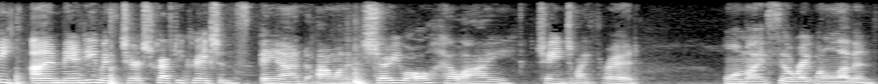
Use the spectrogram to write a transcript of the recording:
Hey, I'm Mandi with Cherished Crafty Creations, and I wanted to show you all how I change my thread on my Sailrite 111.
